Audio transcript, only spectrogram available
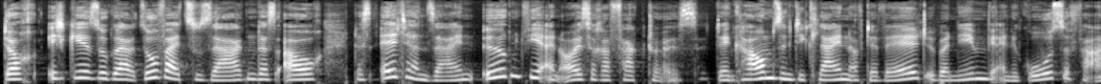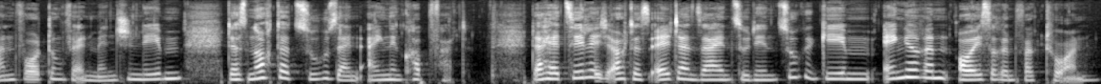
Doch ich gehe sogar so weit zu sagen, dass auch das Elternsein irgendwie ein äußerer Faktor ist. Denn kaum sind die Kleinen auf der Welt, übernehmen wir eine große Verantwortung für ein Menschenleben, das noch dazu seinen eigenen Kopf hat. Daher zähle ich auch das Elternsein zu den zugegeben engeren äußeren Faktoren.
